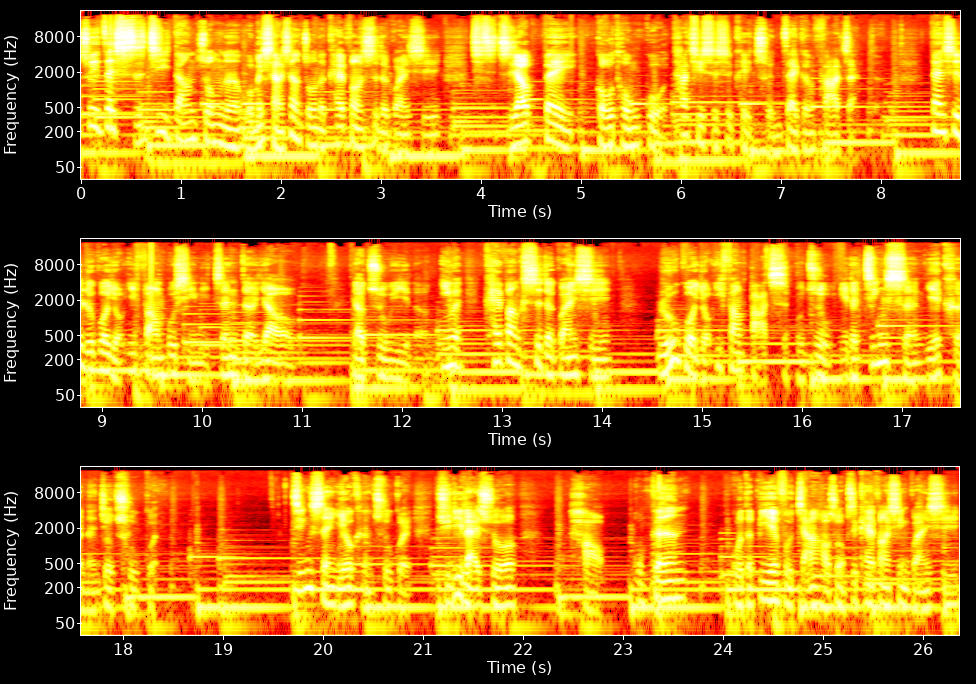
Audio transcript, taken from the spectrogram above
所以在实际当中呢，我们想象中的开放式的关系，其实只要被沟通过，它其实是可以存在跟发展的。但是如果有一方不行，你真的要。要注意了，因为开放式的关系，如果有一方把持不住，你的精神也可能就出轨，精神也有可能出轨。举例来说，好，我跟我的 B F 讲好说我们是开放性关系，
